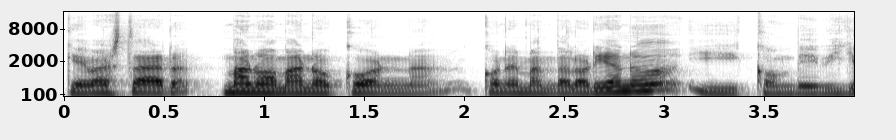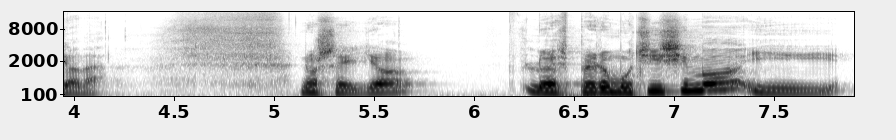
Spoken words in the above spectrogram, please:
que va a estar mano a mano con, con el Mandaloriano y con Baby Yoda. No sé, yo lo espero muchísimo y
